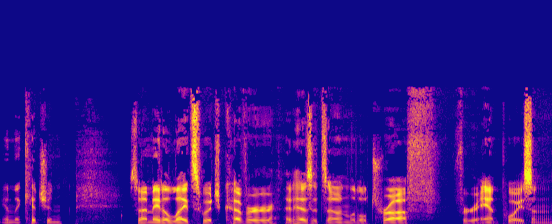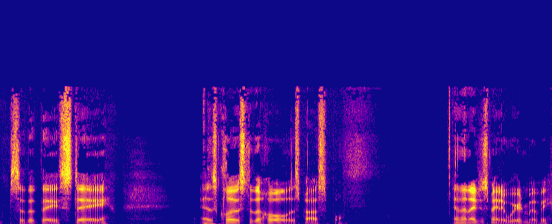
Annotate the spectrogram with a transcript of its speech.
in the kitchen, so I made a light switch cover that has its own little trough for ant poison, so that they stay as close to the hole as possible. And then I just made a weird movie.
